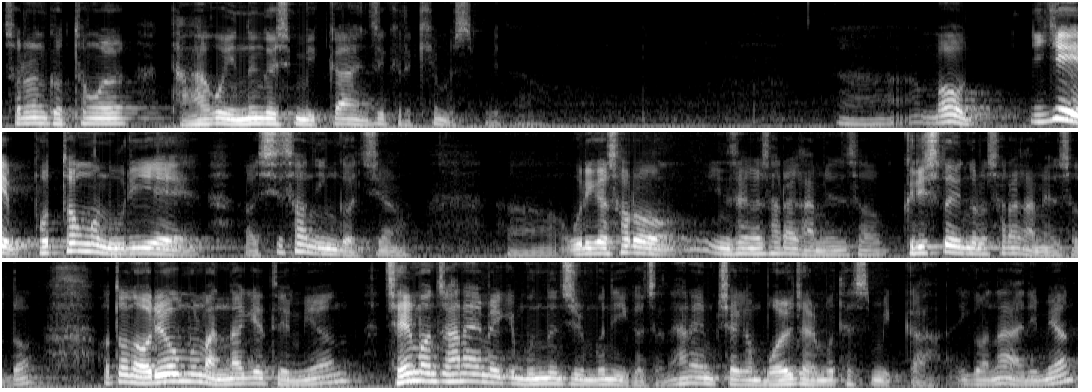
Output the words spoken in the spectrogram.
저런 고통을 당하고 있는 것입니까? 이제 그렇게 묻습니다. 아, 뭐 이게 보통은 우리의 시선인 거죠. 우리가 서로 인생을 살아가면서 그리스도인으로 살아가면서도 어떤 어려움을 만나게 되면 제일 먼저 하나님에게 묻는 질문이 이거잖아요. 하나님 제가 뭘 잘못했습니까? 이거나 아니면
